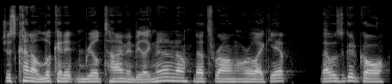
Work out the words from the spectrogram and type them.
just kind of look at it in real time and be like, "No, no, no, that's wrong," or like, "Yep, that was a good call."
